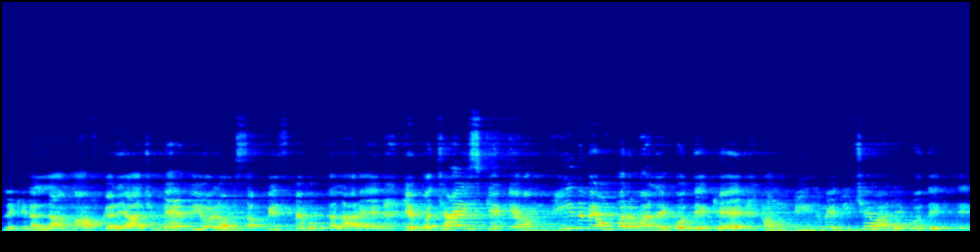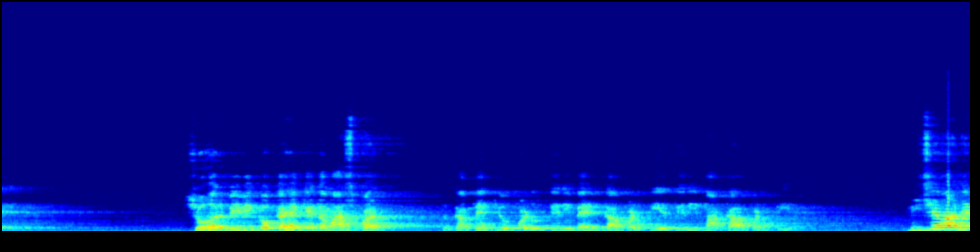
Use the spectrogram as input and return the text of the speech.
لیکن اللہ معاف کرے، آج میں بھی اور ہم سب بھی اس میں مبتلا ہے کہ بجائے اس کے کہ ہم دین میں اوپر والے کو دیکھیں، ہم دین میں نیچے والے کو دیکھتے۔ ہیں شوہر بیوی کو کہے کہ نماز پڑھ۔ تو کہا، میں کیوں پڑھوں؟ تیری بہن کہاں پڑھتی ہے؟ تیری ماں کہاں پڑھتی ہے؟ نیچے والے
